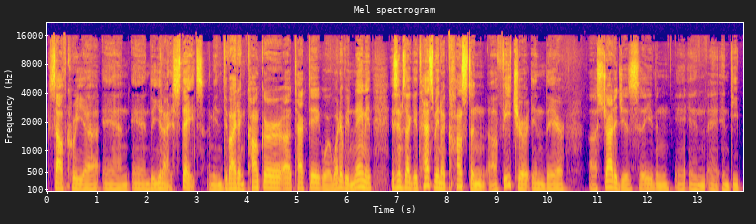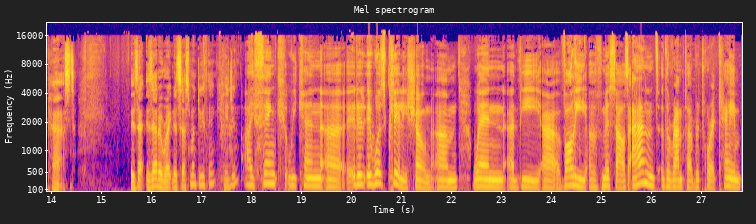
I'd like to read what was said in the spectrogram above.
South Korea and and the United States. I mean, divide and conquer uh, tactic or whatever you name it. It seems like it has been a constant uh, feature in their Uh, strategies, even in in, in deep past. Is that is that a right assessment? Do you think, Hee-jin? I think we can. Uh, it it was clearly shown um, when uh, the uh, volley of missiles and the ramped up rhetoric came,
